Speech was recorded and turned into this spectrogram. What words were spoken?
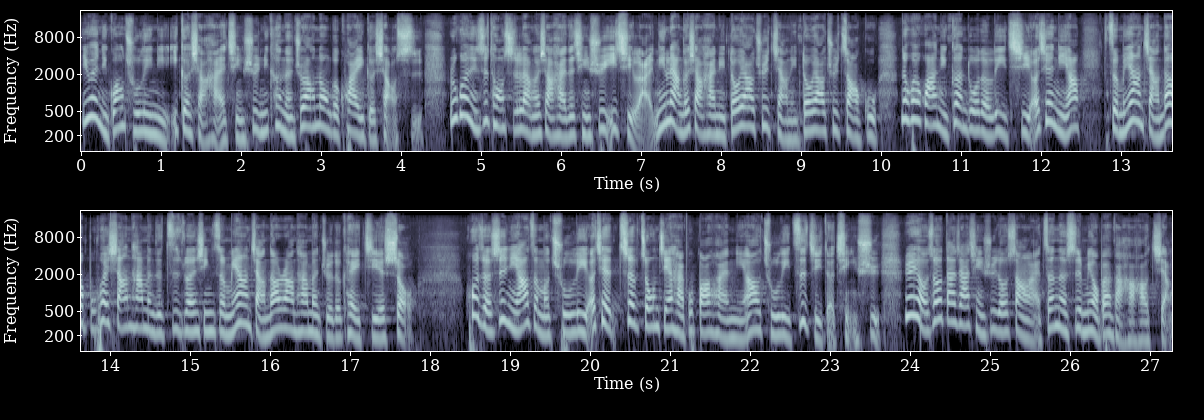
因为你光处理你一个小孩情绪，你可能就要弄个快一个小时。如果你是同时两个小孩的情绪一起来，你两个小孩你都要去讲，你都要去照顾，那会花你更多的力气，而且你要怎么样讲到不会伤他们的自尊心，怎么样讲到让他们觉得可以接受。或者是你要怎么处理，而且这中间还不包含你要处理自己的情绪，因为有时候大家情绪都上来，真的是没有办法好好讲。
